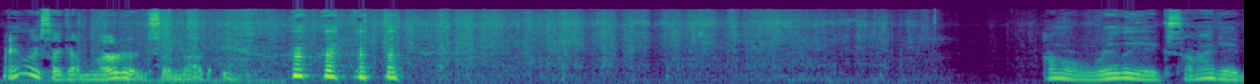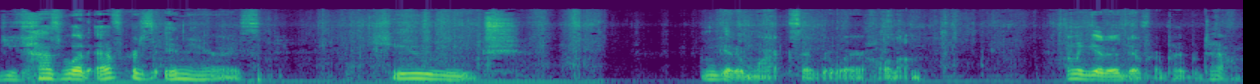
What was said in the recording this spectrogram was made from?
Man, it looks like I murdered somebody. I'm really excited. You guys, whatever's in here is huge. I'm getting wax everywhere. Hold on. Let me get a different paper towel.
